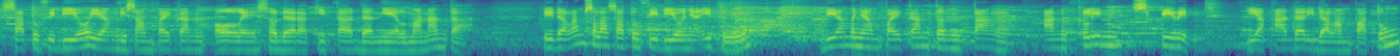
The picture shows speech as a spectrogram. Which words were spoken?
satu video yang disampaikan oleh saudara kita Daniel Mananta. Di dalam salah satu videonya itu, dia menyampaikan tentang unclean spirit yang ada di dalam patung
